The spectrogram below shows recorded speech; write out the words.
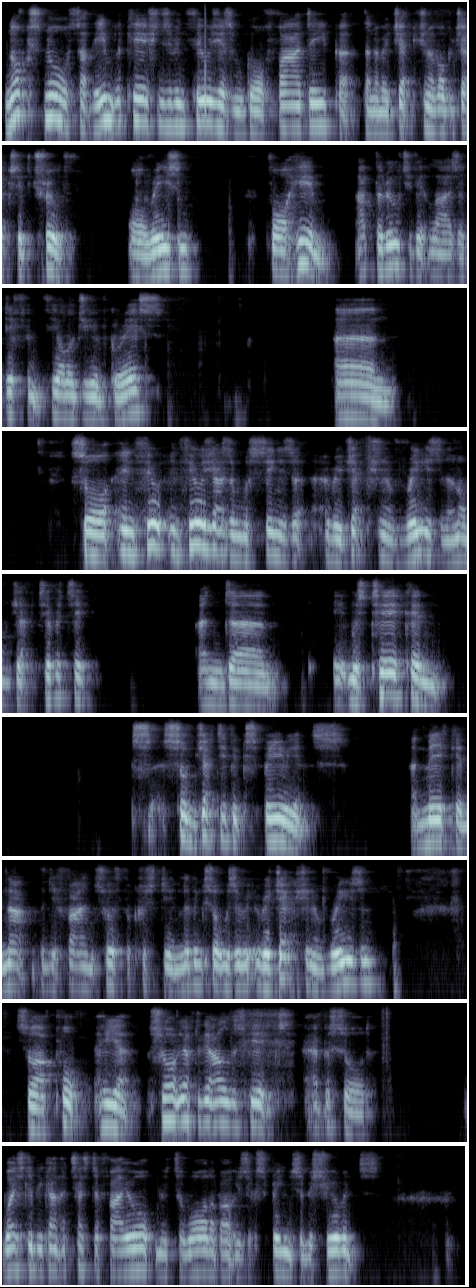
Knox notes that the implications of enthusiasm go far deeper than a rejection of objective truth or reason. For him, at the root of it lies a different theology of grace. Um, so enthusiasm was seen as a, a, rejection of reason and objectivity, and um, it was taken subjective experience and making that the defining truth for Christian living. So it was a re rejection of reason. So I've put here, shortly after the Aldersgate episode, Wesley began to testify openly to all about his experience of assurance.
